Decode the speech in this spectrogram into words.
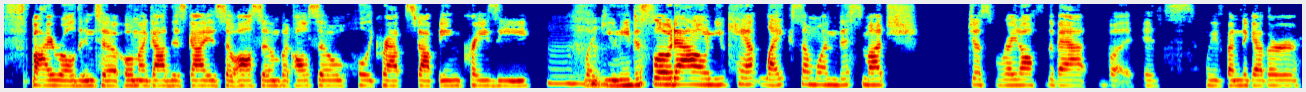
spiraled into oh my god this guy is so awesome but also holy crap stop being crazy. Like you need to slow down. You can't like someone this much just right off the bat but it's we've been together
